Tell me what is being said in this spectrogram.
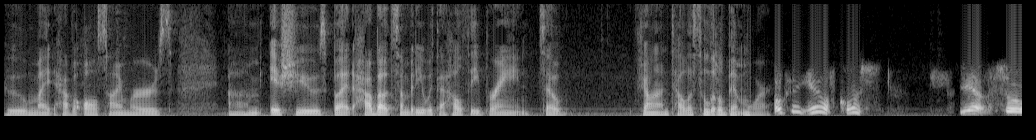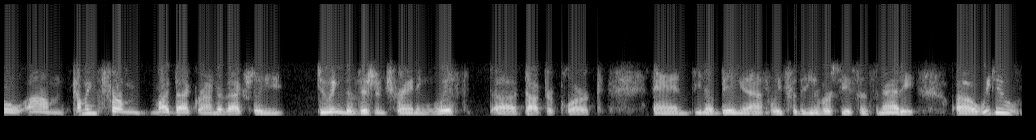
who might have Alzheimer's um, issues, but how about somebody with a healthy brain? So, John, tell us a little bit more. Okay, yeah, of course. Yeah, so um, coming from my background of actually doing the vision training with uh, Dr. Clark and you know being an athlete for the University of Cincinnati, uh, we do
